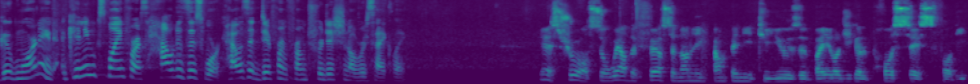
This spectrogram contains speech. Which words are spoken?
Good morning. Can you explain for us how does this work? How is it different from traditional recycling? Yes, sure. So we are the first and only company to use a biological process for the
